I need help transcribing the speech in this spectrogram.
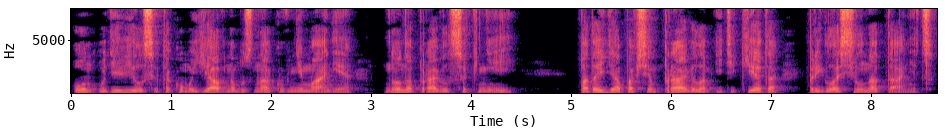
Он удивился такому явному знаку внимания, но направился к ней. Подойдя по всем правилам этикета, пригласил на танец.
